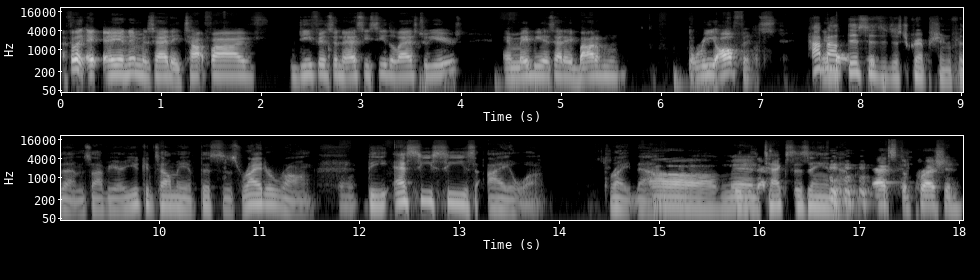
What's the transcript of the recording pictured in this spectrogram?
I feel like A&M has had a top five defense in the SEC the last two years and maybe has had a bottom three offense. How about this as a description for them, Xavier? You can tell me if this is right or wrong. The SEC's Iowa right now. Oh man, Texas A&M. That's depression.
